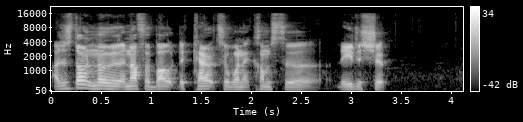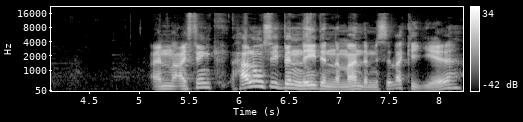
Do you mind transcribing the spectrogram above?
I just don't know enough about the character when it comes to leadership. And I think, how long has he been leading the Mandem? Is it like a year?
